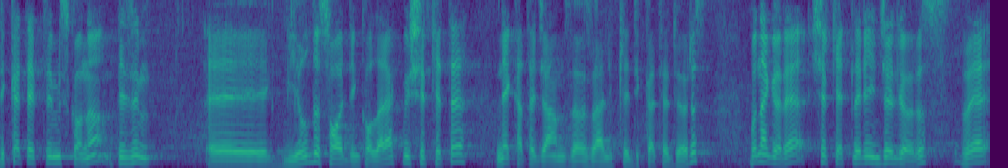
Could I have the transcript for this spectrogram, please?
dikkat ettiğimiz konu bizim e, Yıldız Holding olarak bu şirkete ne katacağımıza özellikle dikkat ediyoruz. Buna göre şirketleri inceliyoruz ve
